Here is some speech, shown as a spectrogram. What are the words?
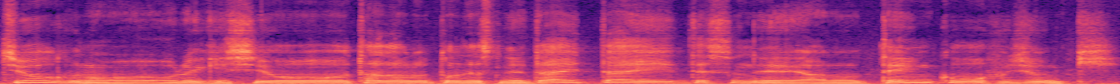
中国の歴史をたどるとですね、大体ですね、あの、天候不順期、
